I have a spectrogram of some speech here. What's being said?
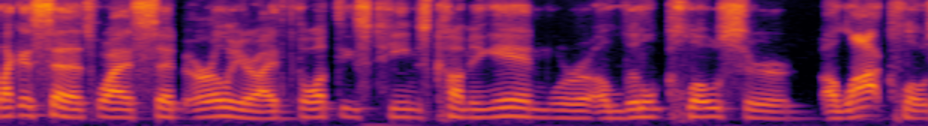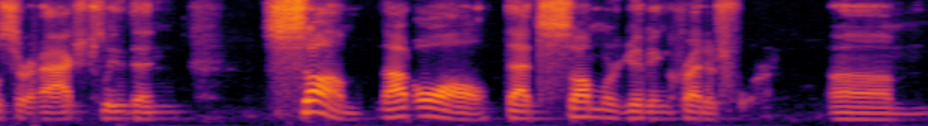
like I said, that's why I said earlier, I thought these teams coming in were a little closer, a lot closer actually than some, not all, that some were giving credit for. Um,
